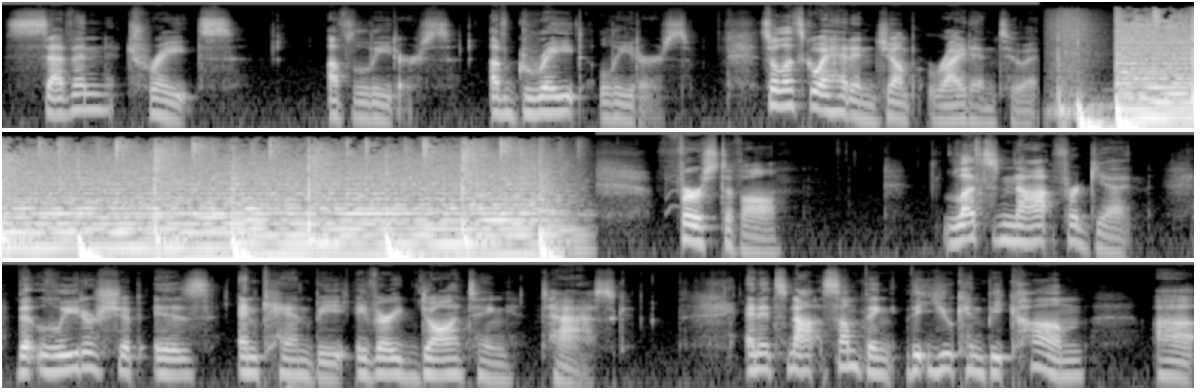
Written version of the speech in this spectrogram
seven traits of leaders, of great leaders. So let's go ahead and jump right into it. First of all, let's not forget that leadership is and can be a very daunting task. And it's not something that you can become uh,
